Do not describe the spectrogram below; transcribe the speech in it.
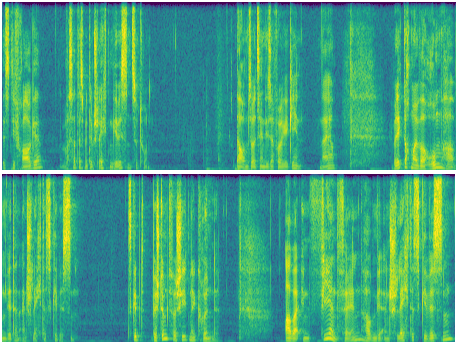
ist die Frage, was hat das mit dem schlechten Gewissen zu tun? Darum soll es ja in dieser Folge gehen. Naja, überleg doch mal, warum haben wir denn ein schlechtes Gewissen? Es gibt bestimmt verschiedene Gründe. Aber in vielen Fällen haben wir ein schlechtes Gewissen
